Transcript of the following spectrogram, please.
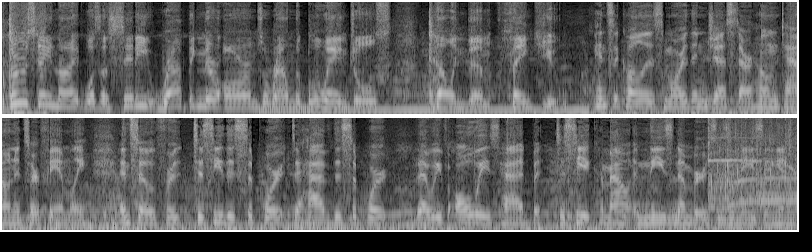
Thursday night was a city wrapping their arms around the Blue Angels, telling them thank you. Pensacola is more than just our hometown, it's our family. And so for to see this support, to have the support that we've always had, but to see it come out in these numbers is amazing and,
